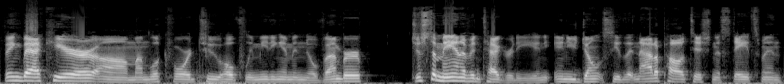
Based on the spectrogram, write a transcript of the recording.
thing back here. Um, I'm looking forward to hopefully meeting him in November. Just a man of integrity, and, and you don't see that. Not a politician, a statesman.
